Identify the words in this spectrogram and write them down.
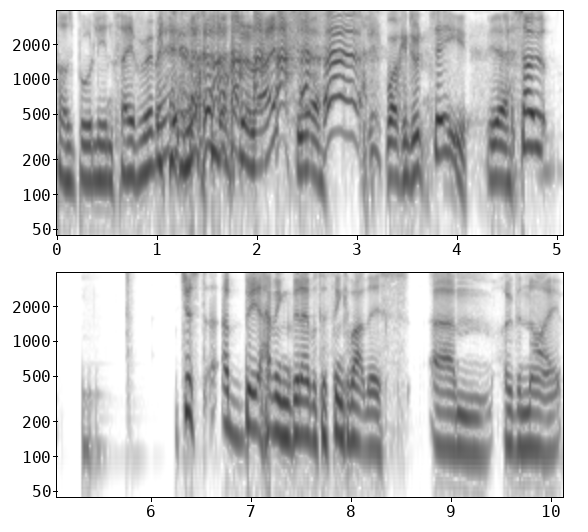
I was broadly in favour of it. I'm not going to lie. yeah, Working to a T. yeah. So, just a bit having been able to think about this um, overnight,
